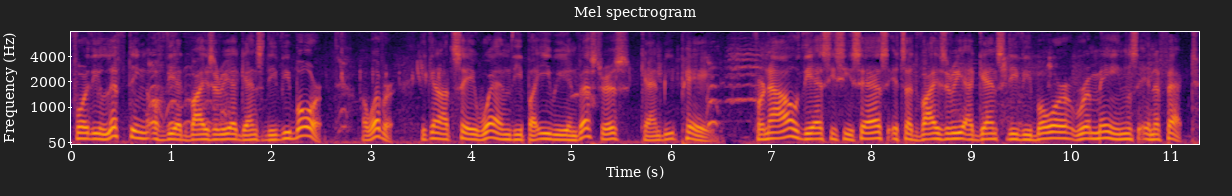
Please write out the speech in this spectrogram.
for the lifting of the advisory against DV Boer. However, he cannot say when the Paiwi investors can be paid. For now, the SEC says its advisory against DV Boer remains in effect.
